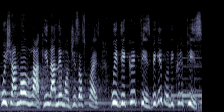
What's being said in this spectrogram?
we shall not lack. In the name of Jesus Christ, we decree peace. Begin to decree peace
